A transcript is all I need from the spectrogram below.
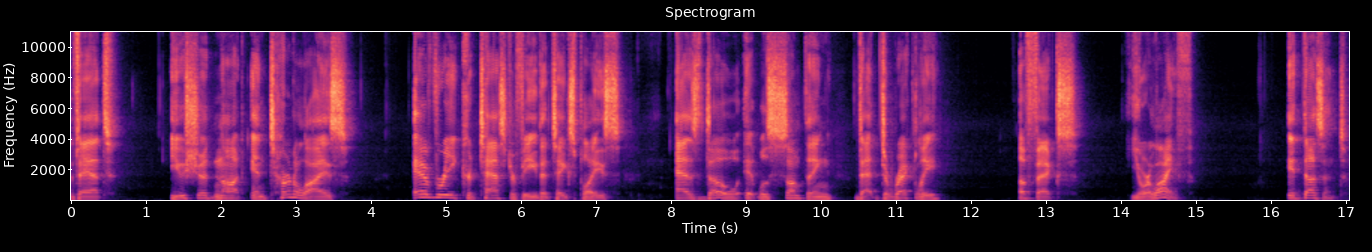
that you should not internalize every catastrophe that takes place as though it was something that directly affects your life. It doesn't.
